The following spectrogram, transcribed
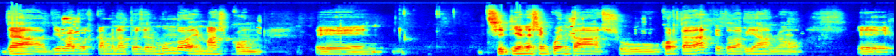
ya lleva dos campeonatos del mundo, además con, eh, si tienes en cuenta su corta edad, que todavía no, eh,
